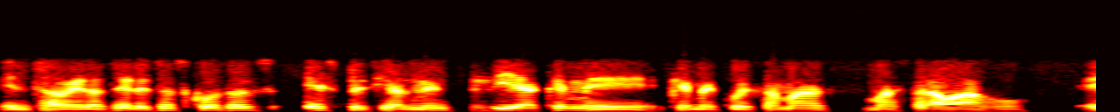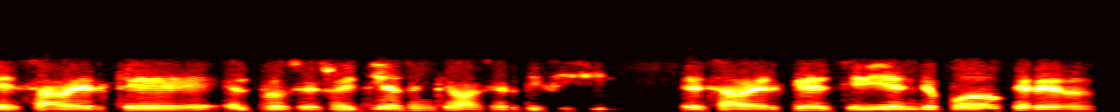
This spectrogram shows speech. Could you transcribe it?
en saber hacer esas cosas, especialmente el día que me, que me cuesta más, más trabajo, es saber que el proceso hay días en que va a ser difícil, es saber que si bien yo puedo querer,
